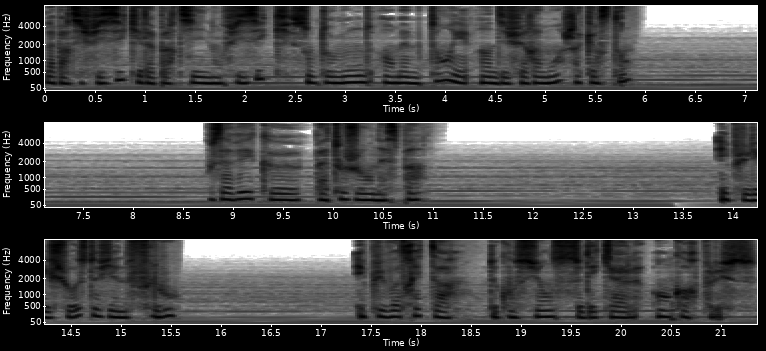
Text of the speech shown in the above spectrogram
la partie physique et la partie non physique sont au monde en même temps et indifféremment à chaque instant? Vous savez que pas toujours, n'est-ce pas? Et plus les choses deviennent floues, et plus votre état de conscience se décale encore plus.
